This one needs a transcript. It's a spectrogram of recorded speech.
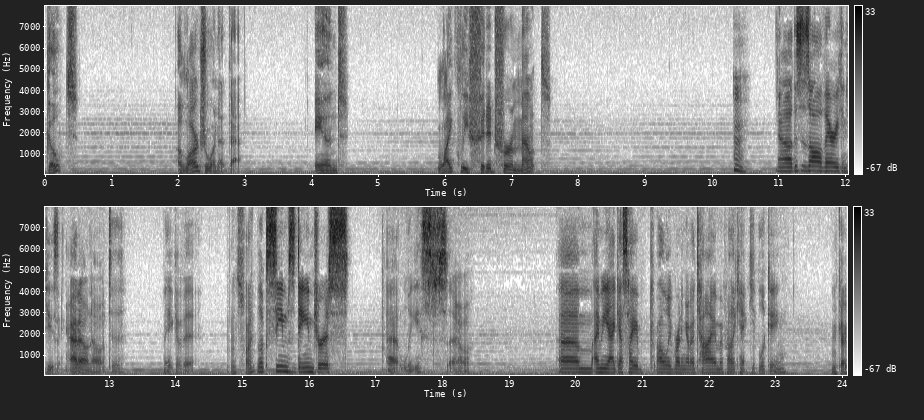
goat. A large one at that. And likely fitted for a mount. Hmm. Oh, this is all very confusing. I don't know what to make of it. That's fine. Looks seems dangerous, at least. So, um, I mean, I guess I'm probably running out of time. I probably can't keep looking, Okay,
